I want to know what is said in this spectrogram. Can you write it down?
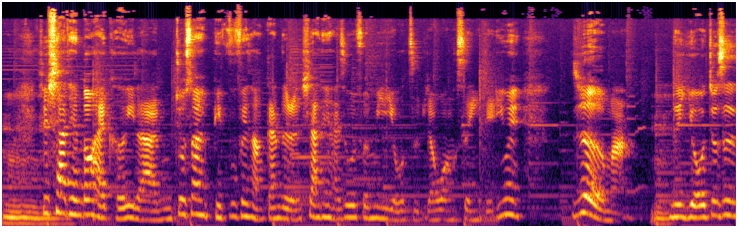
嗯，其实夏天都还可以啦，你就算皮肤非常干的人，夏天还是会分泌油脂比较旺盛一点，因为热嘛，嗯、你的油就是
